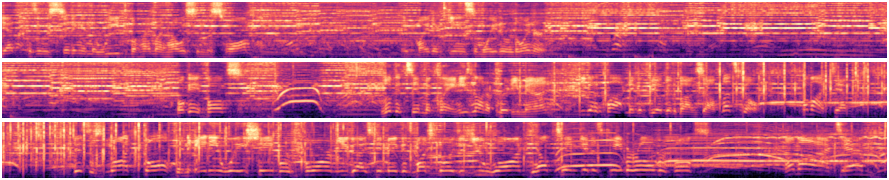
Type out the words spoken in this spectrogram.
yet because it was sitting in the weeds behind my house in the swamp. It might have gained some weight over the winter. Okay, folks. Look at Tim McLean. He's not a pretty man. You got to clap, make him feel good about himself. Let's go. Come on, Tim. This is not golf in any way, shape, or form. You guys can make as much noise as you want. Help Tim get his caber over. folks. Come on, Tim.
